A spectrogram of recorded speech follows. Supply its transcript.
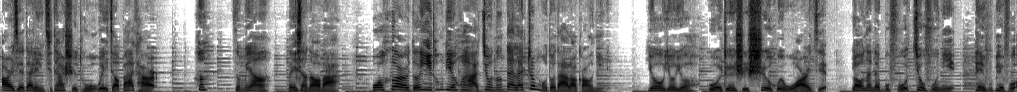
二姐带领其他使徒围剿巴卡尔。哼，怎么样？没想到吧？我赫尔德一通电话就能带来这么多大佬搞你。哟哟哟，果真是社会我二姐，老奶奶不服就服你，佩服佩服。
